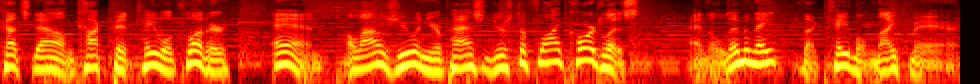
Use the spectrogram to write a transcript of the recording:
cuts down cockpit cable clutter, and allows you and your passengers to fly cordless and eliminate the cable nightmare.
